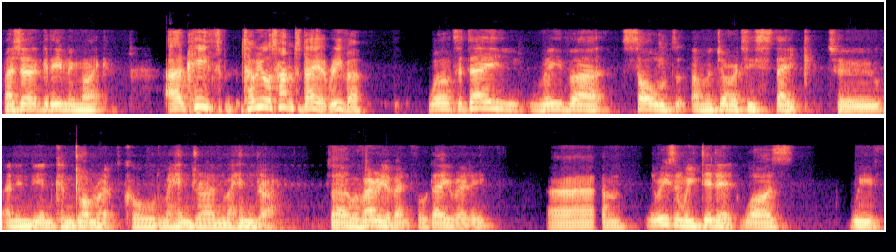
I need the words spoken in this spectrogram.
Pleasure. Good evening, Mike. Uh, Keith, tell me what's happened today at REVA. Well, today REVA sold a majority stake to an Indian conglomerate called Mahindra and Mahindra. So a very eventful day, really. Um, the reason we did it was we've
